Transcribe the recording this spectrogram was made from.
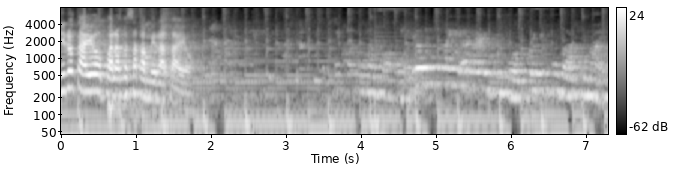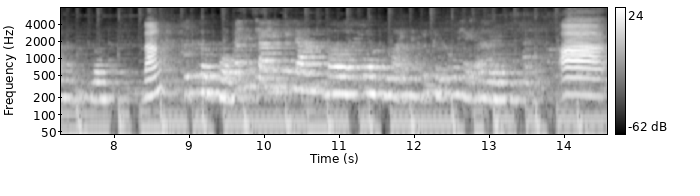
Dito tayo para mas sa camera tayo. Itlog? Nang? Itlog po. Kasi sabi nila, bawal po kumain ng itlog kung may allergy. Ah,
